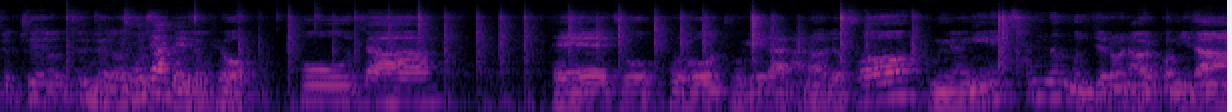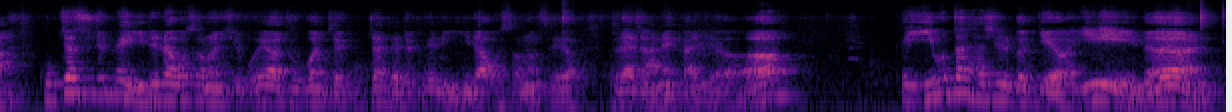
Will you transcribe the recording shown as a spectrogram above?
투자 대조표. 투자 대조표로 두 개가 나눠져서 분명히 찾는 문제로 나올 겁니다. 국제 수집회 1이라고 써놓으시고요. 두 번째 국자 대조표는 2라고 써놓으세요. 그래야지 안 헷갈려. 그 2부터 다시 읽을게요. 2는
